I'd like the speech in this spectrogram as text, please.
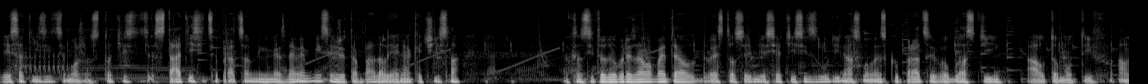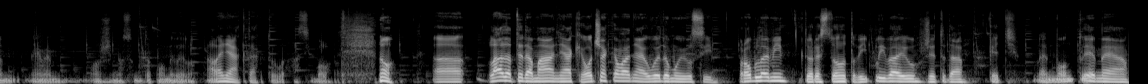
10 tisíce, možno 100 tisíce, 100 tisíce pracovných miest, neviem, myslím, že tam padali aj nejaké čísla. Ak som si to dobre zapamätal, 270 tisíc ľudí na Slovensku pracuje v oblasti automotív, ale neviem, možno som to pomýlil. Ale nejak tak to asi bolo. No, vláda teda má nejaké očakávania, uvedomujú si problémy, ktoré z tohoto vyplývajú, že teda keď len montujeme a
